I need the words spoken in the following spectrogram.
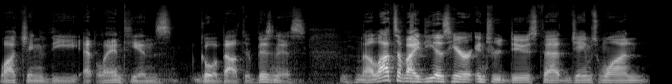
watching the Atlanteans go about their business. Mm-hmm. Now, lots of ideas here introduced that James Wan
